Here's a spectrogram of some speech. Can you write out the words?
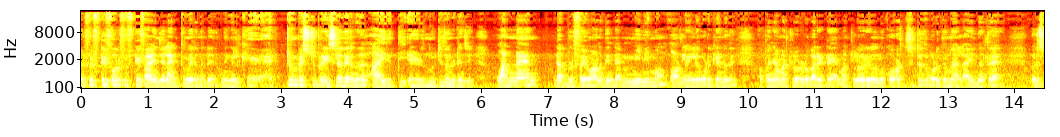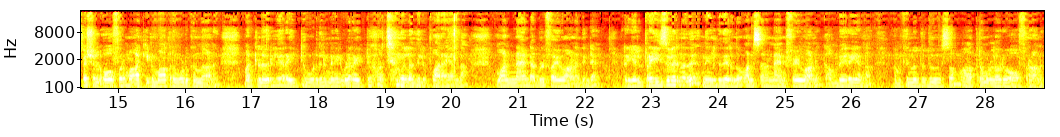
ഒരു fifty four fifty five inch ലെങ്ത്തും വരുന്നുണ്ട്. നിങ്ങൾക്ക് ഏറ്റവും ബെസ്റ്റ് പ്രൈസിൽ തരുന്നത് ആയിരത്തി എഴുന്നൂറ്റി തൊണ്ണൂറ്റഞ്ച് വൺ നയൻ ഡബിൾ ഫൈവ് ആണ് ഇതിന്റെ മിനിമം ഓൺലൈനിൽ കൊടുക്കേണ്ടത്. അപ്പോൾ ഞാൻ മറ്റുള്ളവരോട് പറയട്ടെ മറ്റുള്ളവരിൽ നിന്ന് കുറച്ചിട്ട് ഇത് കൊടുക്കുന്നതല്ല. ഇന്നത്തെ ഒരു സ്പെഷ്യൽ ഓഫർ ആക്കിയിട്ട് മാത്രം കൊടുക്കുന്നതാണ്. മറ്റുള്ളവരിൽ റേറ്റ് കൂടുതലുണ്ടെങ്കിൽ ഇവിടെ റേറ്റ് കുറച്ചെന്നുള്ളതിൽ പറയണ്ട. വൺ നയൻ ഡബിൾ ഫൈവ് ആണ് ഇതിന്റെ റിയൽ പ്രൈസ് വരുന്നത്. നിങ്ങൾക്ക് തരുന്നത് വൺ സെവൻ നയൻ ഫൈവ് ആണ്. കമ്പയർ ചെയ്യേണ്ട. നമുക്ക് ഇന്നത്തെ ദിവസം മാത്രമുള്ള ഒരു ഓഫറാണ്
